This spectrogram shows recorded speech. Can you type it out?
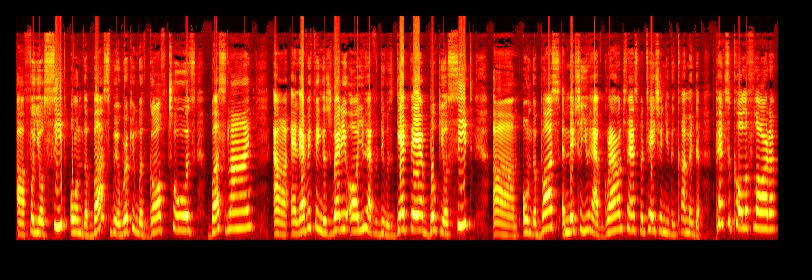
uh, for your seat on the bus. We're working with Golf Tours Bus Line uh, and everything is ready. All you have to do is get there, book your seat um, on the bus, and make sure you have ground transportation. You can come into Pensacola, Florida,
